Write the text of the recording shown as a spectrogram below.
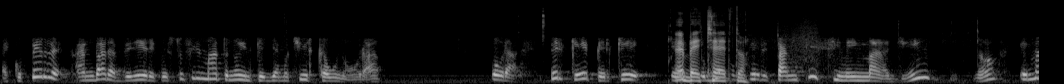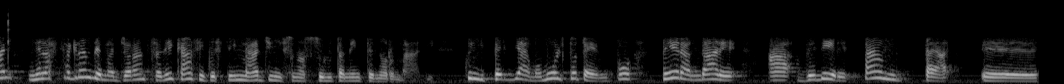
Ecco, per andare a vedere questo filmato noi impieghiamo circa un'ora. Ora, perché? Perché eh beh, certo. avere tantissime immagini no? e ma- nella stragrande maggioranza dei casi queste immagini sono assolutamente normali. Quindi perdiamo molto tempo per andare a vedere tanta eh,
